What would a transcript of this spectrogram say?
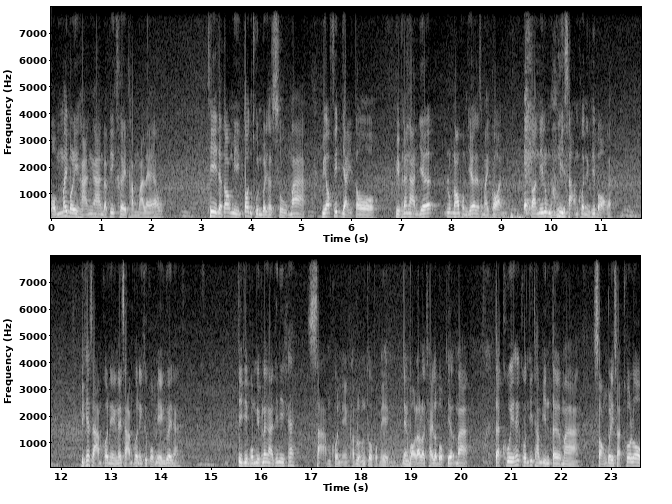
ผมไม่บริหารงานแบบที่เคยทำมาแล้ว ที่จะต้องมีต้นทุนบริษัทสูงมาก มีออฟฟิศใหญ่โต มีพนักงานเยอะ ลูกน้องผมเยอะในสมัยก่อน ตอนนี้ลูกน้องมีสามคนอย่างที่บอกอะมีแค่สามคนเองในสามคนเองคือผมเองด้วยนะ จริงๆผมมีพนักงานที่นี่แค่3คนเองครับรวมทั้งตัวผมเองอย่างบอกแล้วเราใช้ระบบเยอะมาก แต่คุยให้คนที่ทำอินเตอร์มาสองบริษัททั่วโลก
